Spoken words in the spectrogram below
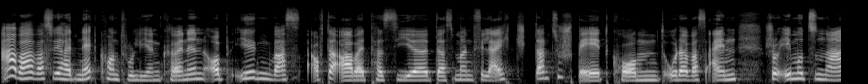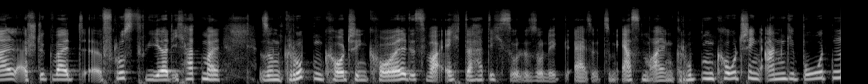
Aber was wir halt nicht kontrollieren können, ob irgendwas auf der Arbeit passiert, dass man vielleicht dann zu spät kommt oder was einen schon emotional ein Stück weit äh, frustriert. Ich hatte mal so ein Gruppencoaching-Call, das war echt, da hatte ich so, so eine, also zum ersten Mal ein Gruppencoaching angeboten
